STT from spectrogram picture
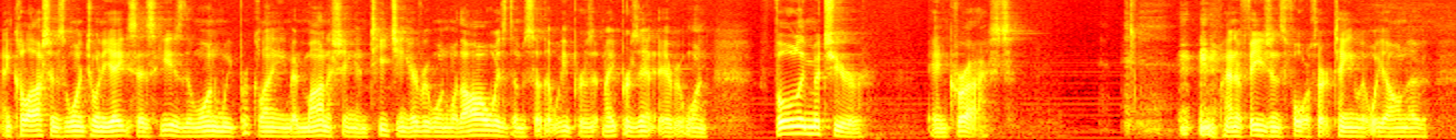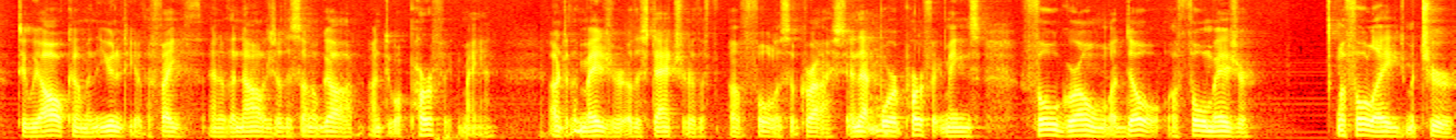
And Colossians 1.28 says, He is the one we proclaim, admonishing and teaching everyone with all wisdom so that we may present everyone fully mature in Christ. and Ephesians 4.13, what we all know, till we all come in the unity of the faith and of the knowledge of the Son of God unto a perfect man, unto the measure of the stature of the of fullness of Christ. And that word perfect means full grown, adult, a full measure, a full age, mature.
